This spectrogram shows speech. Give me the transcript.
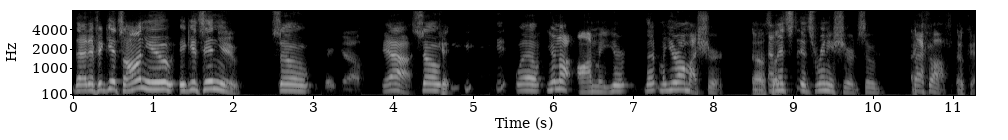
that if it gets on you, it gets in you. So There you go. yeah, so Okay. y- y- well, you're not on me. You're that you're on my shirt, oh, so and it's it's Renny's shirt. So I- back off. okay.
